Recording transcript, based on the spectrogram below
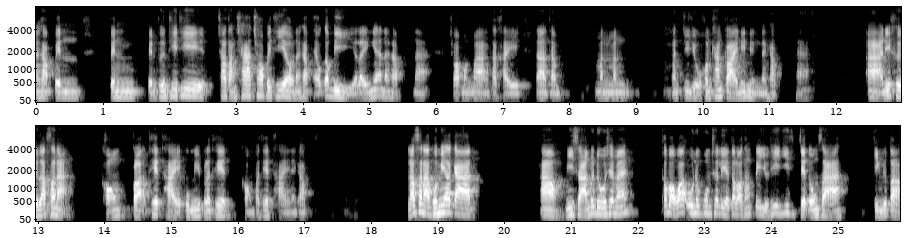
นะครับเป็นเป็นเป็นพื้นที่ที่ชาวต่างชาติชอบไปเที่ยวนะครับ แถวกระบี่อะไรเงี้ยนะครับนะชอบมากๆ ถ้าใครนะแต่มันมันมันจะอยู่ค่อนข้างไกลนิดนึงนะครับอ่าอ่านี่คือลักษณะของประเทศไทยภูมิประเทศของประเทศไทยนะครับ ลักษณะภูมิอากาศอ้าวมีสามฤดูใช่ไหม เขาบอกว่าอุณหภูมิเฉลี่ยตลอดทั้งปีอยู่ที่ 27 องศา จริงหรือเปล่า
